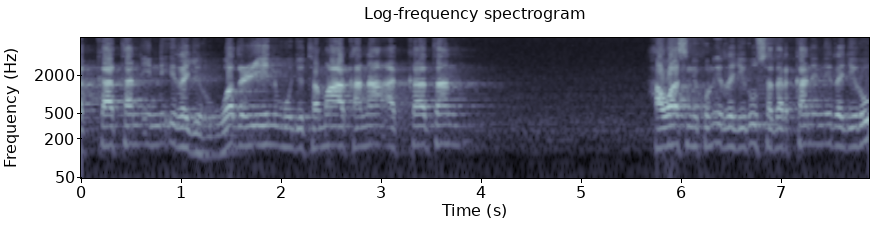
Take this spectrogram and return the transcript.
akkaataan inni irra jiru wadciin mujtamaa kanaa akkaataan hawaasni kun irra jiru sadarkaan inni irra jiru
